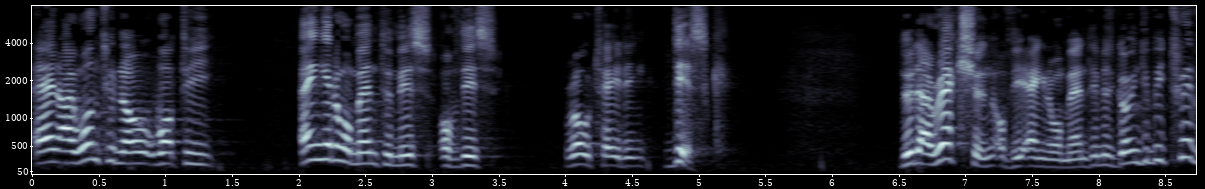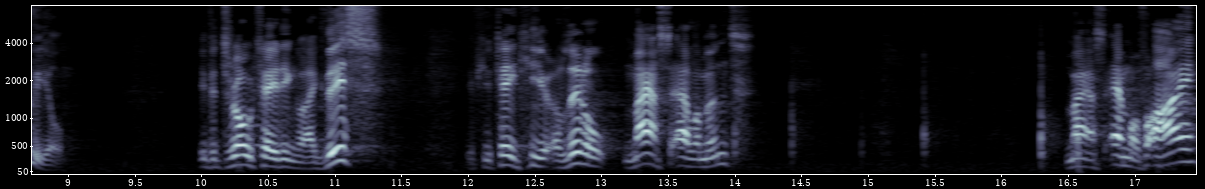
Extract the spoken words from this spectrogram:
and I want to know what the angular momentum is of this rotating disk. The direction of the angular momentum is going to be trivial. If it's rotating like this, if you take here a little mass element, mass m of i,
